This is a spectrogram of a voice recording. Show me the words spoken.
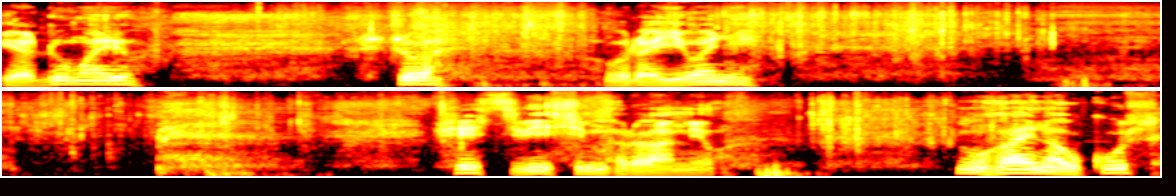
Я думаю, що в районі 6-8 грамів. Ну, гай на вкус.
